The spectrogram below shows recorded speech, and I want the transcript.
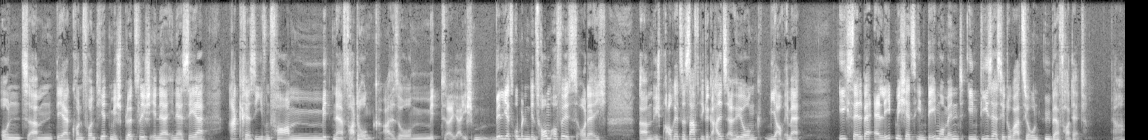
und ähm, der konfrontiert mich plötzlich in einer, in einer sehr aggressiven Form mit einer Forderung. Also mit, äh, ja, ich will jetzt unbedingt ins Homeoffice oder ich, ich brauche jetzt eine saftige Gehaltserhöhung, wie auch immer. Ich selber erlebe mich jetzt in dem Moment in dieser Situation überfordert. Ja.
